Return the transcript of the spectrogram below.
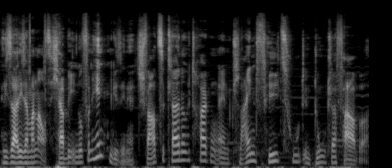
Wie sah dieser Mann aus? Ich habe ihn nur von hinten gesehen. Er hat schwarze Kleidung getragen, einen kleinen Filzhut in dunkler Farbe.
